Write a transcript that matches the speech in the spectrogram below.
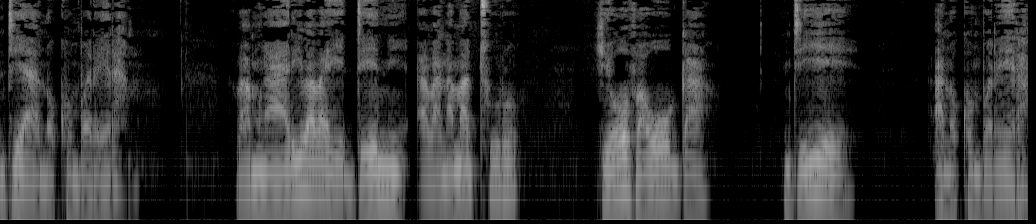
ndiye anokomborera. Vamwari vavahedheni havana maturo. Jehovha oga ndiye anokomborera.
